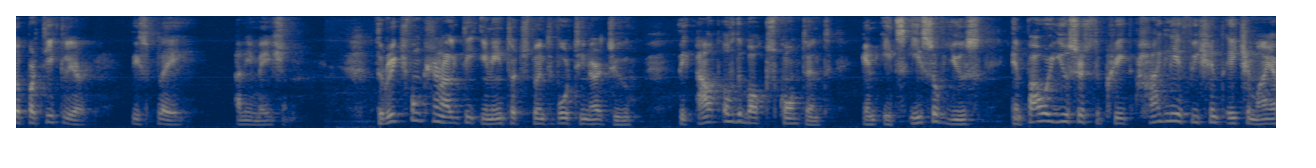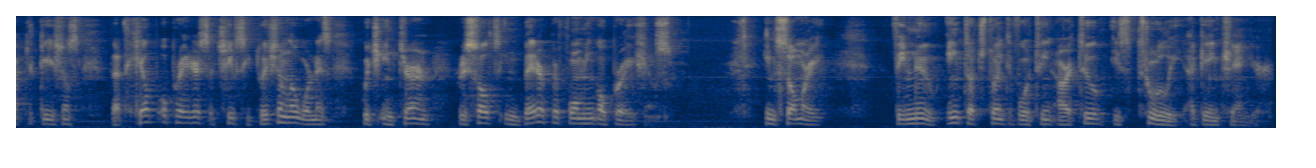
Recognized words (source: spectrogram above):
to a particular display animation. The rich functionality in InTouch 2014 R2, the out-of-the-box content, and its ease of use empower users to create highly efficient HMI applications that help operators achieve situational awareness, which in turn results in better performing operations. In summary, the new InTouch 2014 R2 is truly a game changer.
